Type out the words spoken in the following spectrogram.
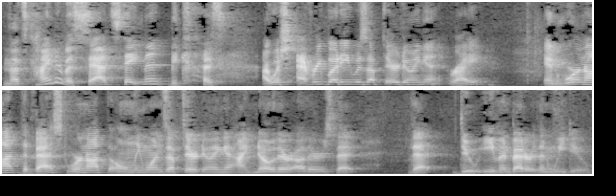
And that's kind of a sad statement because I wish everybody was up there doing it, right? And we're not the best. We're not the only ones up there doing it. I know there are others that that do even better than we do.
